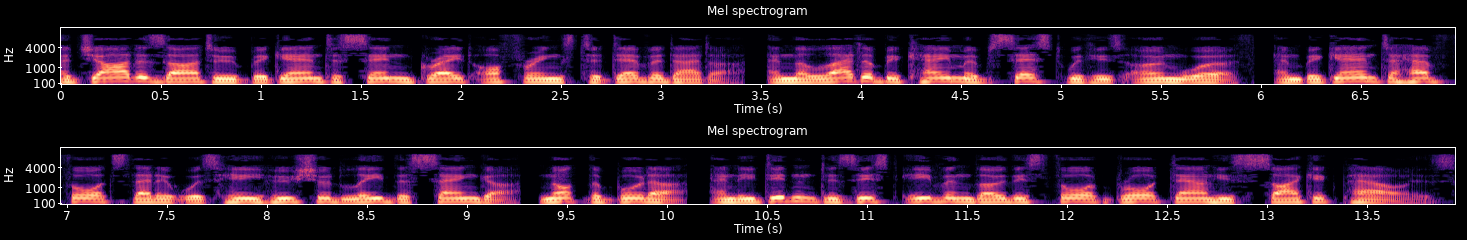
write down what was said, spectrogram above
Ajatasattu began to send great offerings to Devadatta, and the latter became obsessed with his own worth, and began to have thoughts that it was he who should lead the Sangha, not the Buddha, and he didn't desist even though this thought brought down his psychic powers.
